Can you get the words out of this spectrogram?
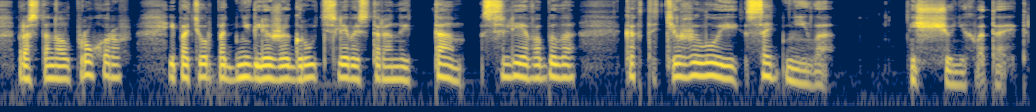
— простонал Прохоров и потер под неглиже грудь с левой стороны. Там, слева, было как-то тяжело и соднило. Еще не хватает.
